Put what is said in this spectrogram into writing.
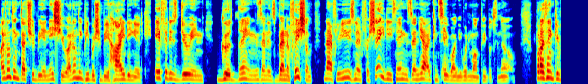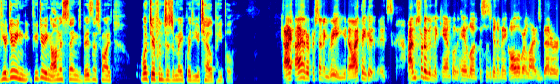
I don't think that should be an issue. I don't think people should be hiding it if it is doing good things and it's beneficial. Now, if you're using it for shady things, then yeah, I can see Yeah. why you wouldn't want people to know. But I think if you're doing if you're doing honest things business wise, what difference does it make whether you tell people? I, I 100% agree. You know, I think it, it's, I'm sort of in the camp of, hey, look, this is going to make all of our lives better.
